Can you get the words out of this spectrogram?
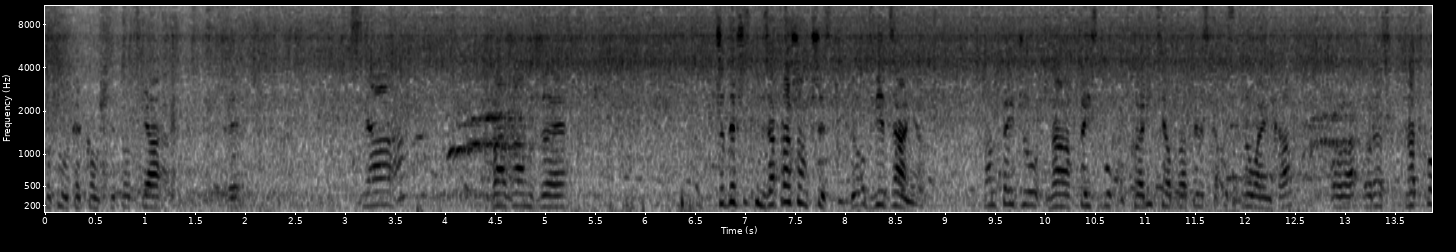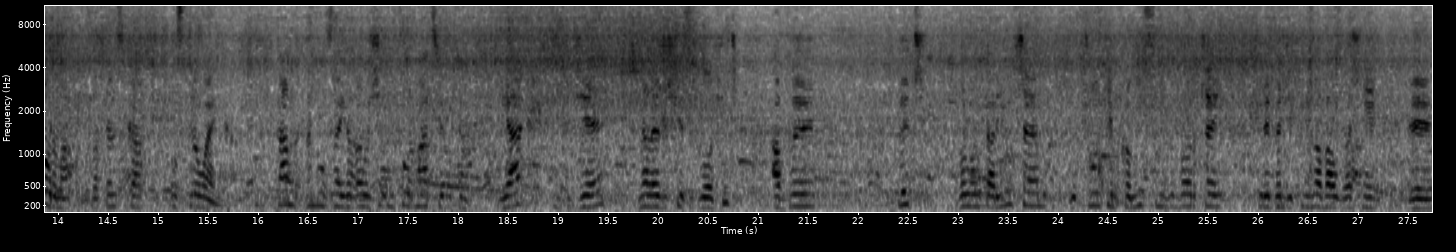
koszulkę Konstytucja. Ja uważam, że przede wszystkim zapraszam wszystkich do odwiedzania fanpage'u na Facebooku Koalicja Obywatelska Ostrołęka ora- oraz Platforma Obywatelska Ostrołęka. Tam będą znajdowały się informacje o tym, jak i gdzie należy się zgłosić, aby być wolontariuszem członkiem komisji wyborczej, który będzie pilnował właśnie y,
